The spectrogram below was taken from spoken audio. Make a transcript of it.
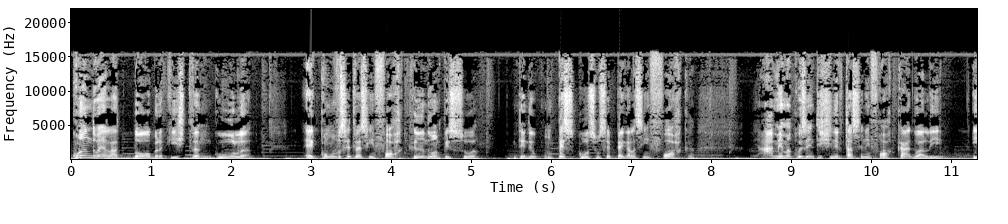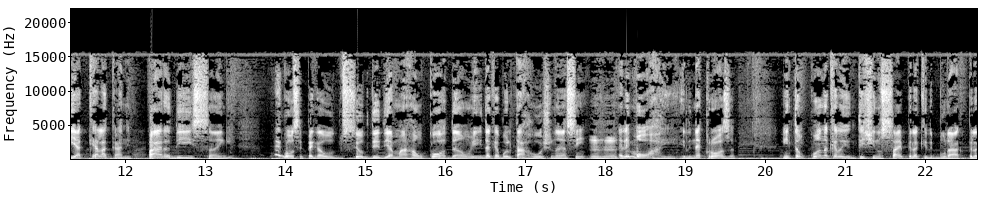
Quando ela dobra, que estrangula, é como você estivesse enforcando uma pessoa, entendeu? Com um pescoço, você pega ela se enforca. A mesma coisa é o intestino, ele está sendo enforcado ali e aquela carne para de ir sangue é igual você pegar o seu dedo e amarrar um cordão e daqui a pouco ele tá roxo, não é assim? Uhum. Ele morre, ele necrosa. Então, quando aquele intestino sai pelo aquele buraco, pela,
